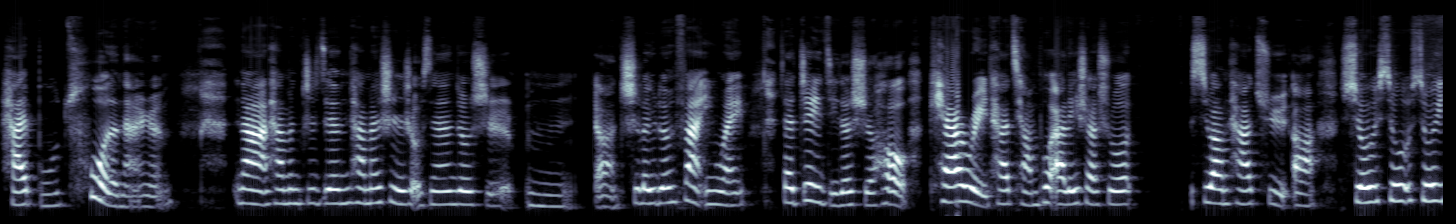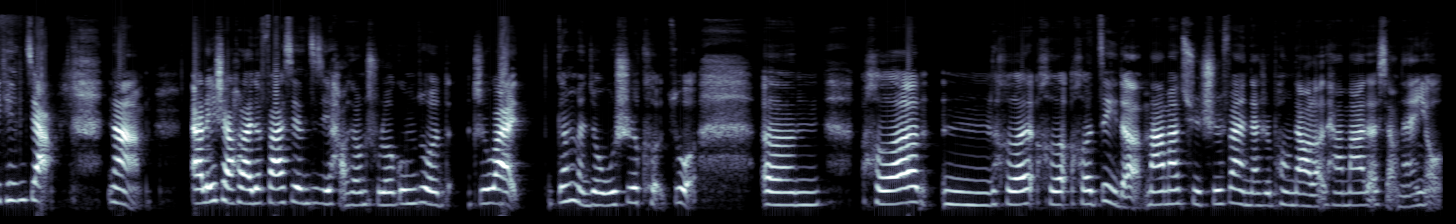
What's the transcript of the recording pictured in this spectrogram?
还不错的男人。那他们之间，他们是首先就是嗯啊吃了一顿饭，因为在这一集的时候，Carrie 他强迫 Alicia 说，希望他去啊休休休一天假。那 Alicia 后来就发现自己好像除了工作的之外。根本就无事可做，嗯，和嗯和和和自己的妈妈去吃饭，但是碰到了他妈的小男友，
